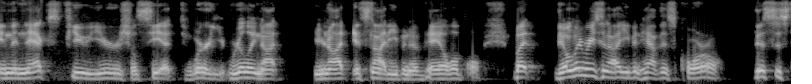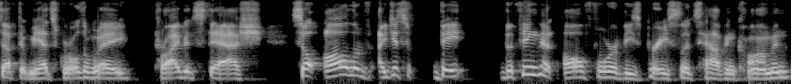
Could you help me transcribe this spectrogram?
in the next few years, you'll see it where you're really not, you're not, it's not even available. But the only reason I even have this coral, this is stuff that we had squirreled away, private stash. So all of, I just, they, the thing that all four of these bracelets have in common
